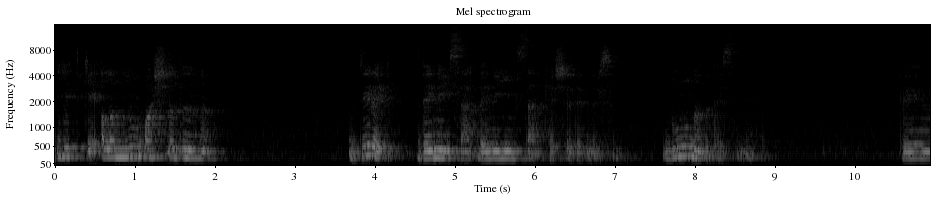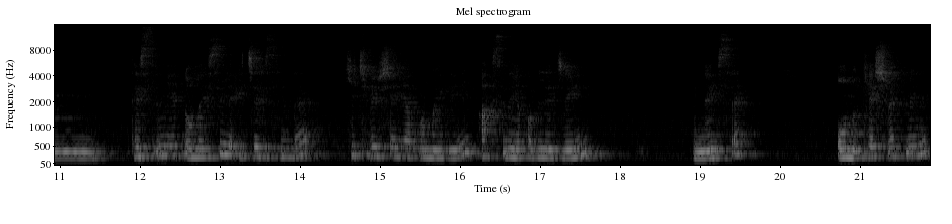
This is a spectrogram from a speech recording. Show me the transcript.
yetki alanının başladığını direkt deneysel, deneyimsel keşfedebilirsin. Bunun adı teslimiyet. Ee, teslimiyet dolayısıyla içerisinde hiçbir şey yapmamayı değil, aksine yapabileceğin neyse onu keşfetmeni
